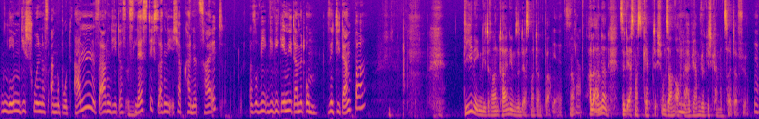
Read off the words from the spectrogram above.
Nehmen die Schulen das Angebot an? Sagen die, das ist mhm. lästig? Sagen die, ich habe keine Zeit? Also wie, wie, wie gehen die damit um? Sind die dankbar? diejenigen, die daran teilnehmen, sind erstmal dankbar. Yes, ja? Alle mhm. anderen sind erstmal skeptisch und sagen auch, mhm. naja, wir haben wirklich keine Zeit dafür. Ja.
